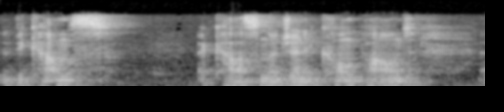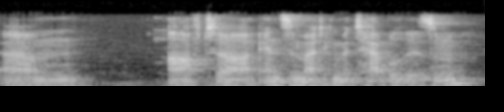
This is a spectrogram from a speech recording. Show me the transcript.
it becomes a carcinogenic compound um, after enzymatic metabolism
